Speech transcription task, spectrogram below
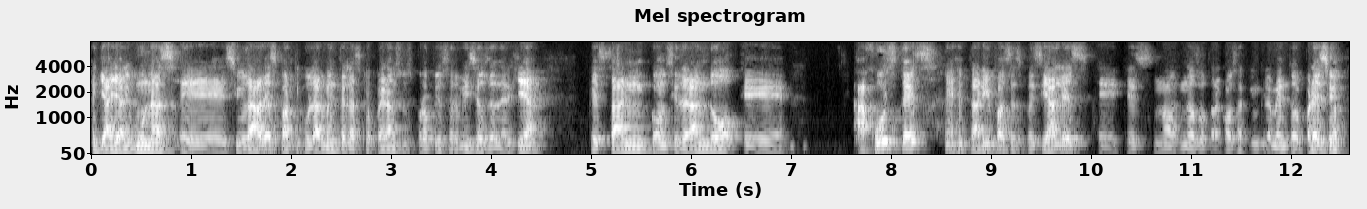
ya hay algunas eh, ciudades, particularmente las que operan sus propios servicios de energía, que están considerando ajustes, tarifas especiales, que es, no, es otra cosa que incremento de precio.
